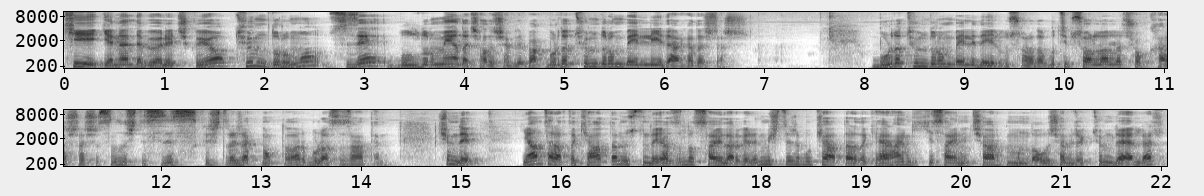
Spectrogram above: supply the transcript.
ki genelde böyle çıkıyor. Tüm durumu size buldurmaya da çalışabilir. Bak burada tüm durum belliydi arkadaşlar. Burada tüm durum belli değil bu soruda. Bu tip sorularla çok karşılaşırsınız. İşte sizi sıkıştıracak noktalar burası zaten. Şimdi yan tarafta kağıtların üstünde yazılı sayılar verilmiştir. Bu kağıtlardaki herhangi iki sayının çarpımında oluşabilecek tüm değerler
